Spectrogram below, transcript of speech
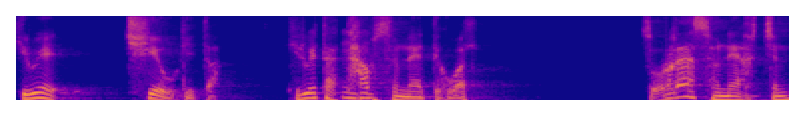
Хэрвээ жишээ өгье да. Хэрвээ та 5 сунаадаг бол 6 сунайх чинь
